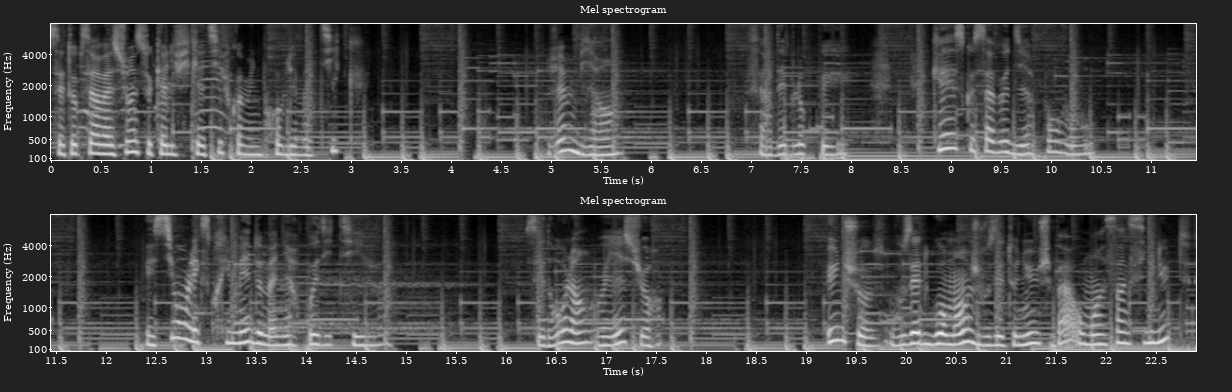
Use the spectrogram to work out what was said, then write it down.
cette observation et ce qualificatif comme une problématique, j'aime bien faire développer. Qu'est-ce que ça veut dire pour vous? Et si on l'exprimait de manière positive C'est drôle, hein Vous voyez, sur une chose. Vous êtes gourmand, je vous ai tenu, je sais pas, au moins 5-6 minutes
